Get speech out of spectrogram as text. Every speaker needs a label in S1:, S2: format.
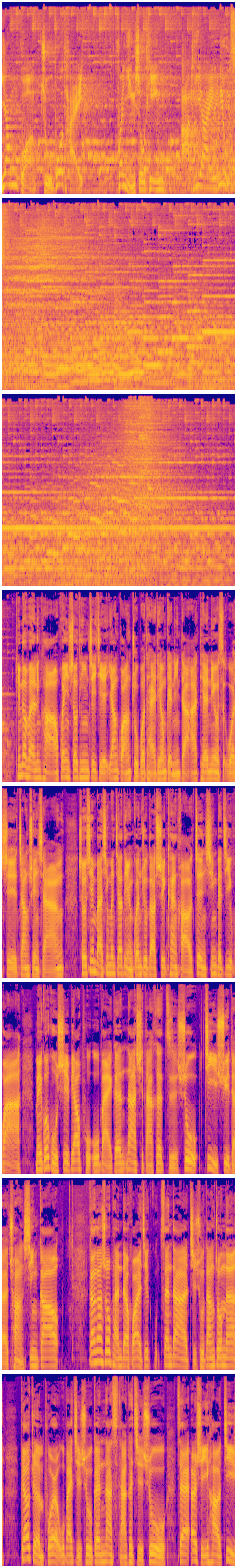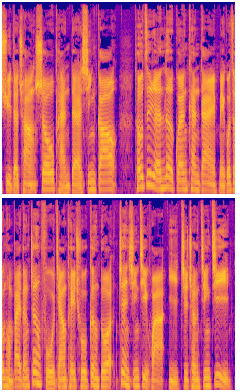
S1: 央广主播台，欢迎收听 RTI News。
S2: 听众朋友您好，欢迎收听这节央广主播台提供给您的 RTI News，我是张顺祥。首先把新闻焦点关注到是看好振兴的计划，美国股市标普五百跟纳斯达克指数继续的创新高。刚刚收盘的华尔街三大指数当中呢，标准普尔五百指数跟纳斯达克指数在二十一号继续的创收盘的新高。投资人乐观看待美国总统拜登政府将推出更多振兴计划，以支撑经济。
